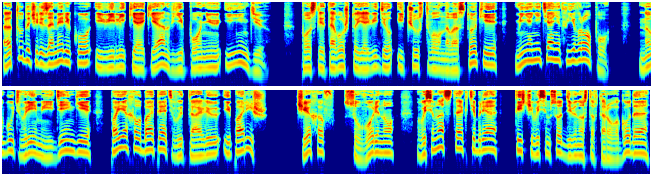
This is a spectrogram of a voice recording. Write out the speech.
Оттуда через Америку и Великий океан в Японию и Индию. После того, что я видел и чувствовал на Востоке, меня не тянет в Европу, но будь время и деньги, поехал бы опять в Италию и Париж. Чехов, Суворину, 18 октября 1892 года,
